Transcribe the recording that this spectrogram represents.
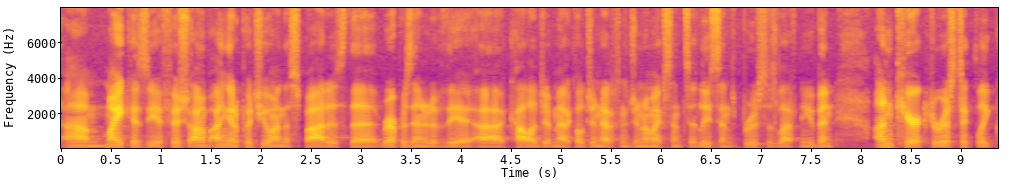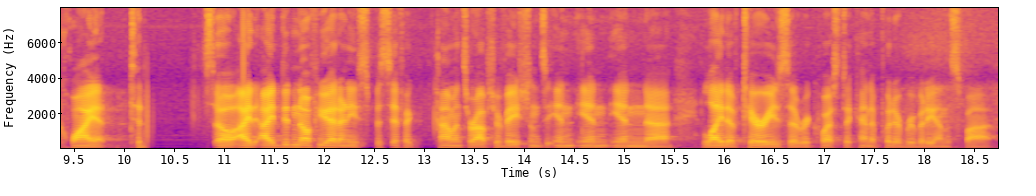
um, Mike is the official, I'm, I'm going to put you on the spot as the representative of the uh, College of Medical Genetics and Genomics since, at least since Bruce has left. And you've been uncharacteristically quiet today. So I, I didn't know if you had any specific comments or observations in, in, in uh, light of Terry's uh, request to kind of put everybody on the spot.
